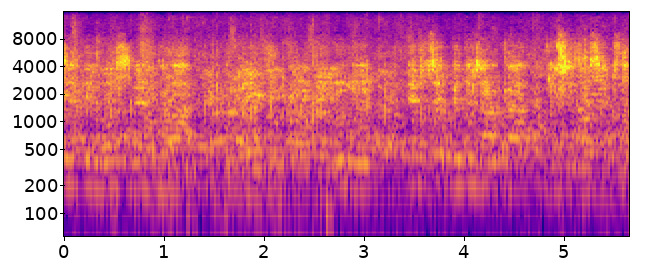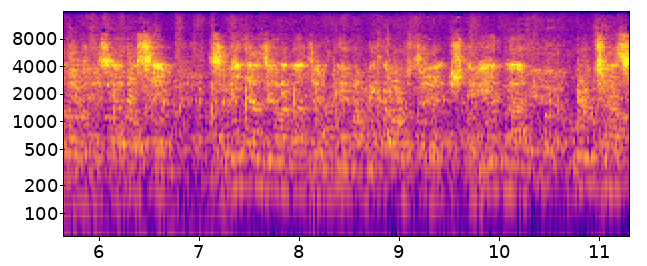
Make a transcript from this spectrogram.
28. kola prvej futbalovej ligy FC Petržalka 1898 zvíťazila nad Zemplínom Michalovce 4-1, účasť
